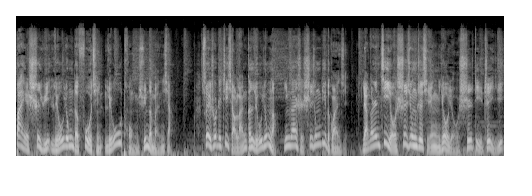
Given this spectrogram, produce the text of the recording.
拜师于刘墉的父亲刘统勋的门下，所以说这纪晓岚跟刘墉啊，应该是师兄弟的关系。两个人既有师兄之情，又有师弟之谊，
